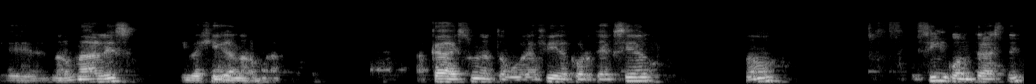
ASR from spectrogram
eh, normales y vejiga normal. Acá es una tomografía corteaxial, ¿no? Sin contraste,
